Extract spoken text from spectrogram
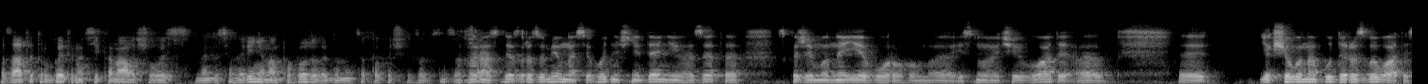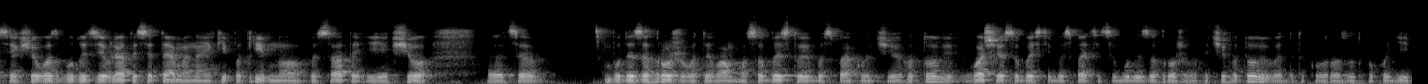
казати, трубити на всі канали, що ось ми досягли рівня, нам погрожували, думаю, це поки що за, Гаразд, я зрозумів, на сьогоднішній день газета, скажімо, не є ворогом е, існуючої влади, а е, якщо вона буде розвиватися, якщо у вас будуть з'являтися теми, на які потрібно писати, і якщо е, це буде загрожувати вам особистою безпекою, чи готові вашій особистій безпеці це буде загрожувати? Чи готові ви до такого розвитку подій?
